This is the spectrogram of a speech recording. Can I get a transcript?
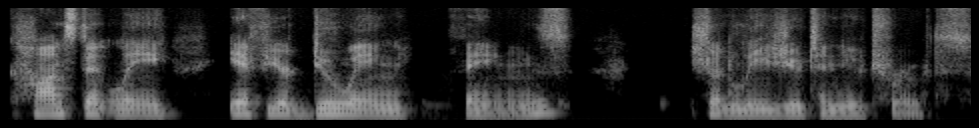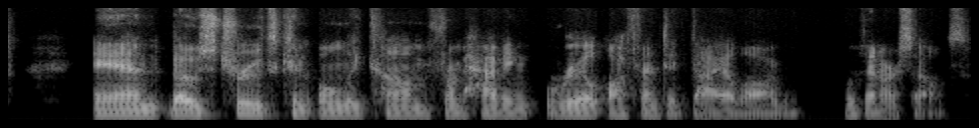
constantly if you're doing things should lead you to new truths. And those truths can only come from having real authentic dialogue within ourselves.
